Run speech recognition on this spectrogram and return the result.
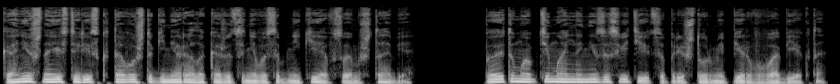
Конечно, есть риск того, что генерал окажется не в особняке, а в своем штабе. Поэтому оптимально не засветиться при штурме первого объекта.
